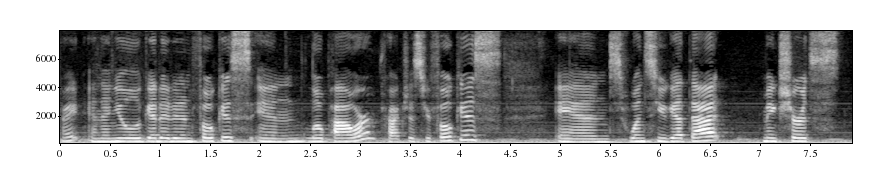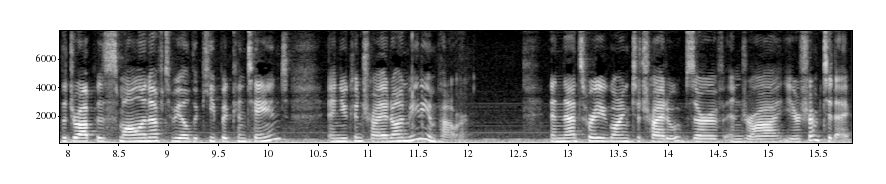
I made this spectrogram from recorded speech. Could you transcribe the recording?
Right? And then you'll get it in focus in low power, practice your focus, and once you get that, make sure it's the drop is small enough to be able to keep it contained, and you can try it on medium power. And that's where you're going to try to observe and draw your shrimp today.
